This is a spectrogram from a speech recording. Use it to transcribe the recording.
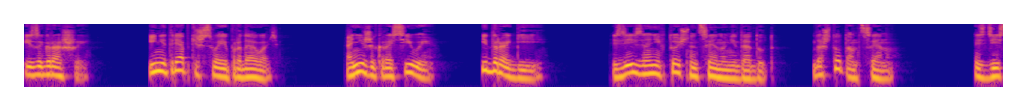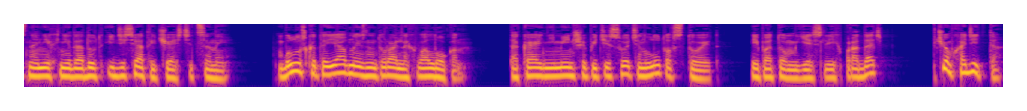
И за гроши. И не тряпки ж свои продавать. Они же красивые и дорогие. Здесь за них точно цену не дадут. Да что там цену? Здесь на них не дадут и десятой части цены. Блузка-то явно из натуральных волокон. Такая не меньше пяти сотен лутов стоит. И потом, если их продать, в чем ходить-то?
